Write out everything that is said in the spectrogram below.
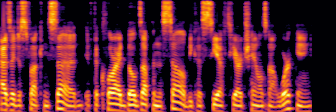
as I just fucking said, if the chloride builds up in the cell because CFTR channel is not working,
